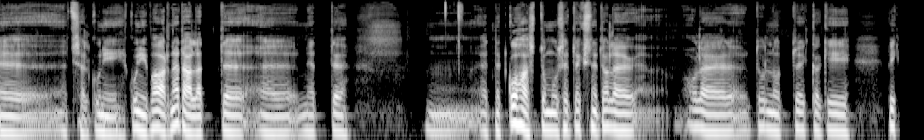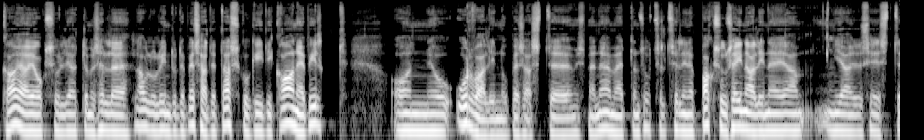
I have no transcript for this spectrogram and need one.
et seal kuni, kuni paar nädalat, nii et mm, et need kohastumused, eks need ole ole tulnud ikkagi pika aja jooksul ja ütleme, selle laululindude pesade taskugiidi kaanepilt on ju urvalinnu pesast, mis me näeme, et on suhteliselt selline paksuseinaline ja, ja seest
